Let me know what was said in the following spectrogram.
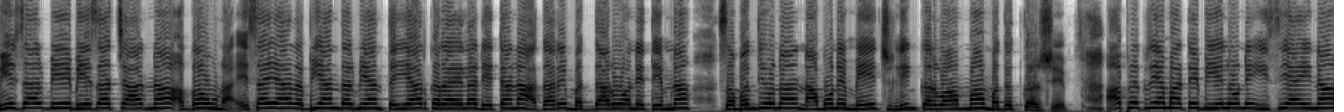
બે હજાર બે બે હજાર ચારના અગાઉના એસઆઈઆર અભિયાન દરમિયાન તૈયાર કરાયેલા ડેટાના આધારે મતદારો અને તેમના સંબંધીઓના નામોને મેચ લિંક કરવામાં મદદ કરશે. આ પ્રક્રિયા માટે બીએલઓને ઈસીઆઈના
